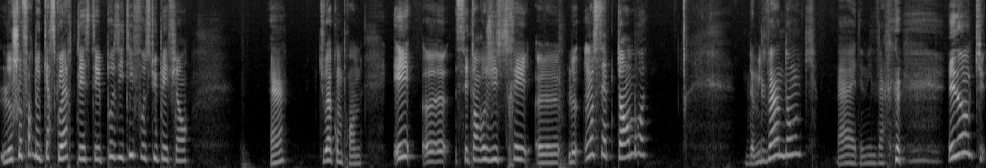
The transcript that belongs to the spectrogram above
le chauffeur de car scolaire testé positif aux stupéfiants. Hein? Tu vas comprendre. Et euh, c'est enregistré euh, le 11 septembre 2020 donc. Ouais, 2020. Et donc,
